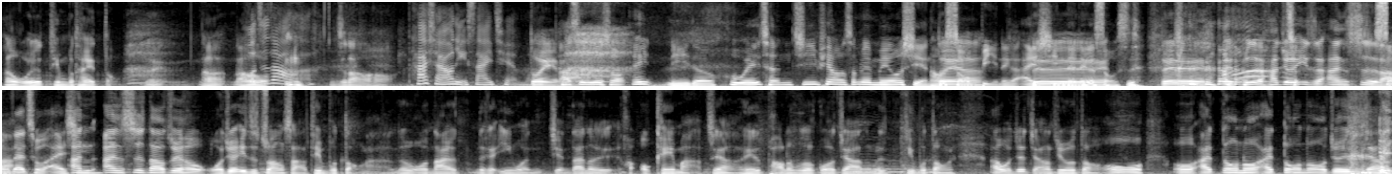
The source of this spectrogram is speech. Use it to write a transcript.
然后我又听不太懂，对，那然后我知道了，你知道了哈，他想要你塞钱吗？，对，他是不是说，哎、你的回程机票上面没有写，然后手比那个爱心的那个手势，对对对对，不是，他就一直暗示啦，手在戳爱心。暗示到最后，我就一直装傻，听不懂啊。那我哪有那个英文简单的好 OK 嘛？这样你跑那么多国家，怎么听不懂啊？我就讲到听不懂，哦哦，I don't know，I don't know，就一直这样子。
